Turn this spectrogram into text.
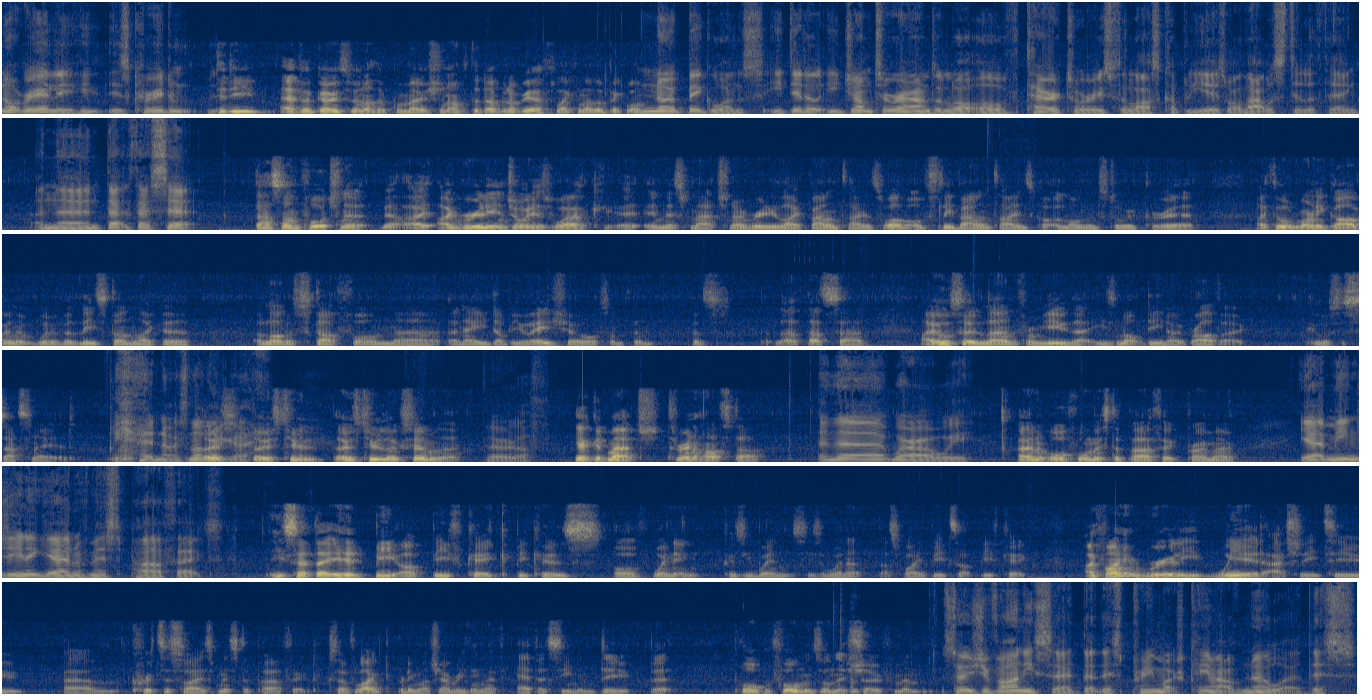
not really. He his career didn't. Did he ever go to another promotion after WWF, like another big one? No big ones. He did. A, he jumped around a lot of territories for the last couple of years while that was still a thing. And then that, that's it. That's unfortunate. I, I really enjoyed his work in this match, and I really like Valentine as well. Obviously, Valentine's got a long and storied career. I thought Ronnie Garvin would have at least done like a, a lot of stuff on uh, an AWA show or something. That's that, that's sad. I also learned from you that he's not Dino Bravo, who was assassinated. Yeah, no, it's not Those that guy. those two those two look similar. Fair enough. Yeah, good match. Three and a half star. And then where are we? An awful Mr. Perfect promo. Yeah, Mean Gene again with Mr. Perfect. He said that he had beat up Beefcake because of winning, because he wins. He's a winner. That's why he beats up Beefcake. I find it really weird, actually, to um, criticize Mr. Perfect, because I've liked pretty much everything I've ever seen him do, but poor performance on this show from him. So Schiavone said that this pretty much came out of nowhere. This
